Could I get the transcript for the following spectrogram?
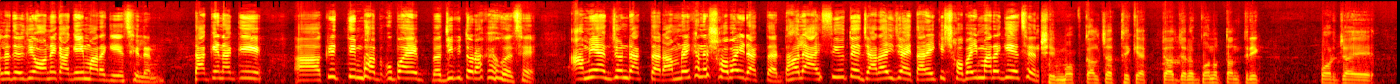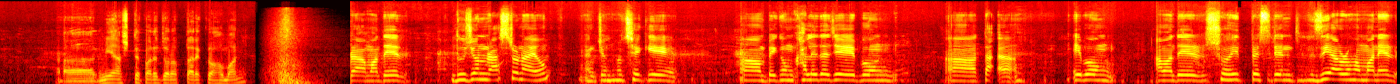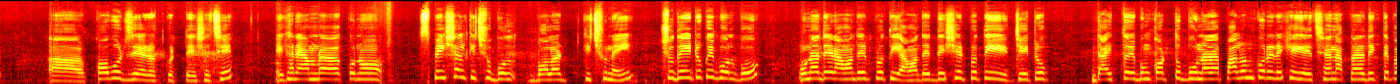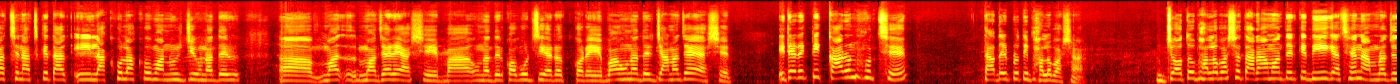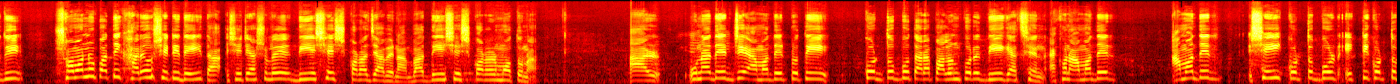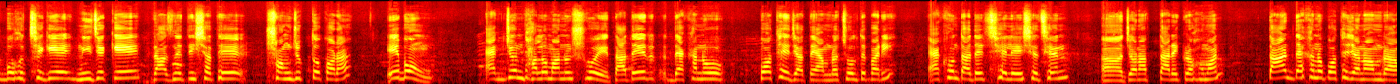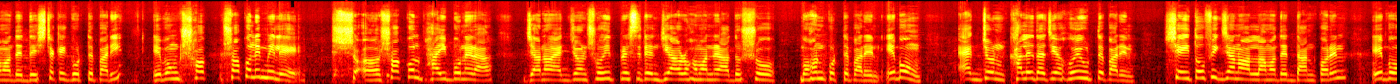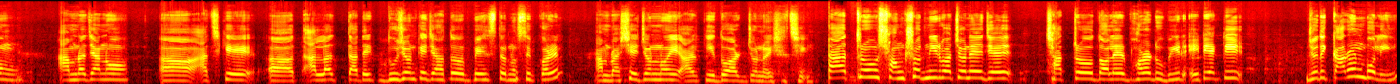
খালেদা জিয়া অনেক আগেই মারা গিয়েছিলেন। তাকে নাকি কৃত্রিম ভাবে উপায়ে জীবিত রাখা হয়েছে। আমি একজন ডাক্তার আমরা এখানে সবাই ডাক্তার। তাহলে আইসিইউতে যারাই যায় তারাই কি সবাই মারা গিয়েছেন? সেই মব কালচার থেকে একটা যেন গণতান্ত্রিক পর্যায়ে নিয়ে আসতে পারে জনাব তারেক রহমান। আমাদের দুজন রাষ্ট্রনায়ক একজন হচ্ছে গিয়ে আহ, বেগম খালেদা জিয়া এবং এবং আমাদের শহীদ প্রেসিডেন্ট জিয়াউর রহমানের কবর জিয়ারত করতে এসেছি। এখানে আমরা কোনো স্পেশাল কিছু বল- বলার কিছু নেই। শুধু এইটুকুই বলব, ওনাদের আমাদের প্রতি, আমাদের দেশের প্রতি যেটুক দায়িত্ব এবং কর্তব্য ওনারা পালন করে রেখে গেছেন, আপনারা দেখতে পাচ্ছেন আজকে তার এই লাখো লাখো মানুষ যে ওনাদের মাজারে আসে বা ওনাদের কবর জিয়ারত করে বা ওনাদের জানাজায় আসেন এটার একটি কারণ হচ্ছে তাদের প্রতি ভালোবাসা। যত ভালোবাসা তারা আমাদেরকে দিয়ে গেছেন, আমরা যদি সমানুপাতিক হারেও সেটি দেই, তা সেটি আসলে দিয়ে শেষ করা যাবে না বা দিয়ে শেষ করার মতো না। আর ওনাদের যে আমাদের প্রতি কর্তব্য তারা পালন করে দিয়ে গেছেন, এখন আমাদের আমাদের সেই কর্তব্যর একটি কর্তব্য হচ্ছে গিয়ে নিজেকে রাজনীতির সাথে সংযুক্ত করা এবং একজন ভালো মানুষ হয়ে তাদের দেখানো পথে যাতে আমরা চলতে পারি। এখন তাদের ছেলে এসেছেন জনাব তারেক রহমান। তার দেখানো পথে যেন আমরা আমাদের দেশটাকে গড়তে পারি এবং সকলে মিলে সকল ভাই বোনেরা যেন একজন শহীদ প্রেসিডেন্ট জিয়াউর রহমানের আদর্শ বহন করতে পারেন এবং একজন খালেদা জিয়া হয়ে উঠতে পারেন, সেই তৌফিক যেন আল্লাহ আমাদের দান করেন এবং আমরা যেন আজকে আল্লাহ তাদের দুজনকে যেহেতু বেহস্ত নসিব করেন, আমরা সেজন্যই আর কি দোয়ার জন্য এসেছি। ছাত্র সংসদ নির্বাচনে যে ছাত্র দলের ভরাডুবির, এটি একটি যদি কারণ বলি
